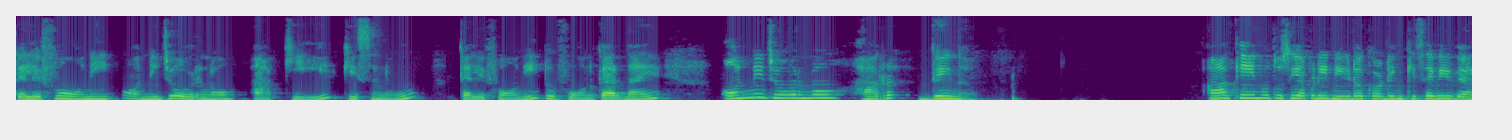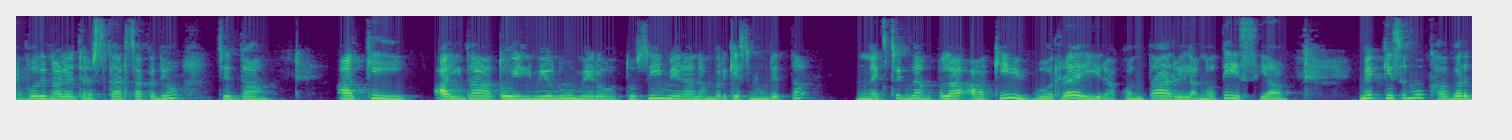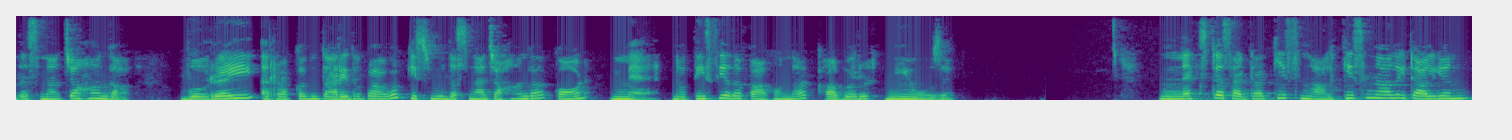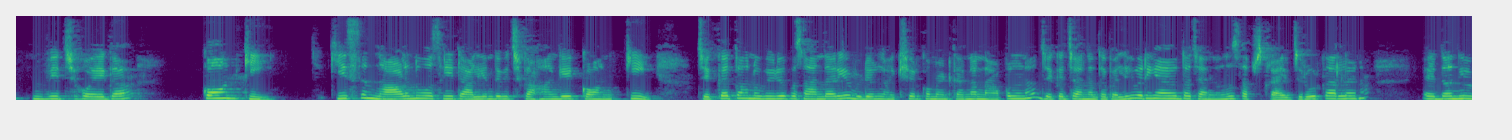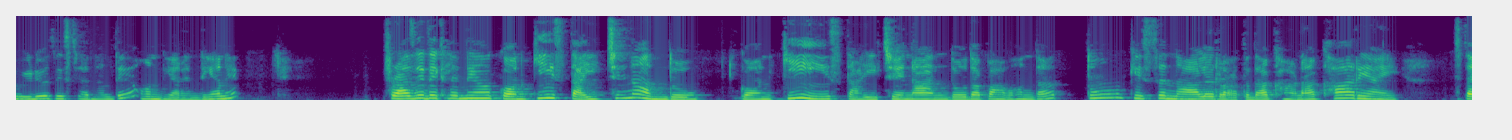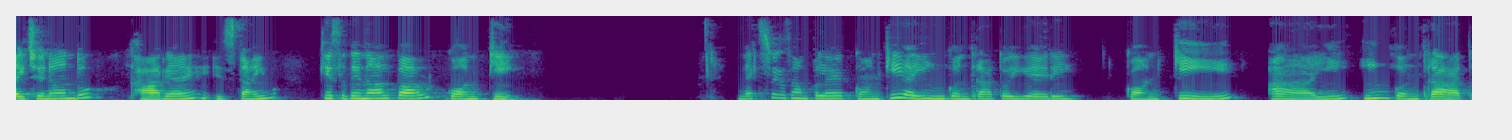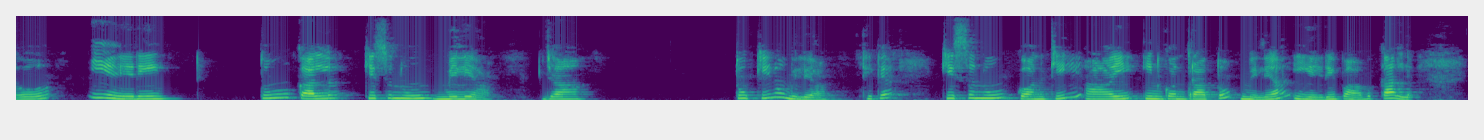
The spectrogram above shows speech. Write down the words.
ਟੈਲੀਫੋਨੀ ਓਨੀ ਜੋਰਨੋ ਆ ਕੀ ਕਿਸ ਨੂੰ ਟੈਲੀਫੋਨੀ ਤੂੰ ਫੋਨ ਕਰਦਾ ਹੈ ਓਨੀ ਜੋਰਨੋ ਹਰ ਦਿਨ ਆ ਕੀ ਨੂੰ ਤੁਸੀਂ ਆਪਣੀ ਨੀਡ ਅਕੋਰਡਿੰਗ ਕਿਸੇ ਵੀ ਵੈਰਬੋ ਦੇ ਨਾਲ ਐਡਜਸਟ ਕਰ ਸਕਦੇ ਹੋ? ਜਿੱਦਾਂ ਆ ਕੀ ਆਈਦਾ ਤੋਂ ਇਲਮੀਓ ਨੂੰ numero ਤੁਸੀਂ ਮੇਰਾ ਨੰਬਰ ਕਿਸ ਨੂੰ ਦਿੱਤਾ? ਨੈਕਸਟ ਐਗਜ਼ਾਮਪਲ ਆ ਆ ਕੀ vorrei raccontare la notizia ਮੈਂ ਕਿਸ ਨੂੰ ਖਬਰ ਦੱਸਣਾ ਚਾਹਾਂਗਾ? vorrei raccontare ਦਾ ਭਾਵ ਕਿਸ ਨੂੰ ਦੱਸਣਾ ਚਾਹਾਂਗਾ? ਕੌਣ? ਮੈਂ। ਨੋਟੀਸੀਆ ਦਾ ਭਾਵ ਹੁੰਦਾ ਖਬਰ ਨਿਊਜ਼ ਨੈਕਸਟ ਹੈ ਸਾਡਾ ਕਿਸ ਨਾਲ? ਕਿਸ ਨਾਲ ਇਟਾਲੀਅਨ ਵਿੱਚ ਹੋਏਗਾ? ਕੌਣ ਕੀ? ਕਿਸ ਨਾਲ ਨੂੰ ਅਸੀਂ ਇਟਾਲੀਅਨ ਦੇ ਵਿੱਚ ਕਹਾਂਗੇ ਕੌਣ ਕੀ? ਜੇਕਰ ਤੁਹਾਨੂੰ ਵੀਡੀਓ ਪਸੰਦ ਆ ਰਹੀ ਹੈ ਵੀਡੀਓ ਨੂੰ ਲਾਈਕ ਸ਼ੇਅਰ ਕਮੈਂਟ ਕਰਨਾ ਨਾ ਭੁੱਲਣਾ। ਜੇਕਰ ਚੈਨਲ ਤੇ ਪਹਿਲੀ ਵਾਰੀ ਆਏ ਹੋ ਤਾਂ ਚੈਨਲ ਨੂੰ ਸਬਸਕ੍ਰਾਈਬ ਜ਼ਰੂਰ ਕਰ ਲੈਣਾ। ਇਦਾਂ ਦੀਆਂ ਵੀਡੀਓਜ਼ ਇਸ ਚੈਨਲ ਤੇ ਆਉਂਦੀਆਂ ਰਹਿੰਦੀਆਂ ਨੇ। ਫਰਾਜ਼ੇ ਦੇਖ ਲੈਂਦੇ ਆ ਕੌਣ ਕੀ ਸਤਾਈ ਚੇਨਾਂਦੋ ਕੌਣ ਕੀ ਸਤਾਈ ਚੇਨਾਂਦੋ ਦਾ ਭਾਵ ਹੁੰਦਾ ਤੂੰ ਕਿਸ ਨਾਲ ਰਾਤ ਦਾ ਖਾਣਾ ਖਾ ਰਿਹਾ ਹੈ ਸਤਾਈ ਚੇਨਾਂਦੋ ਖਾ ਰਿਹਾ ਹੈ ਇਸ ਟਾਈਮ ਕਿਸ ਦੇ ਨਾਲ ਭਾਵ ਕੌਣ ਕੀ? ਨੈਕਸਟ ਐਗਜ਼ਾਮਪਲ ਹੈ, ਕੌਣ ਕੀ ਆਈ incontrato ieri? con chi hai incontrato ieri? ਤੂੰ ਕੱਲ ਕਿਸ ਨੂੰ ਮਿਲਿਆ? ਜਾਂ ਤੂੰ ਕਿਹਨੂੰ ਮਿਲਿਆ? ਠੀਕ ਹੈ? ਕਿਸ ਨੂੰ ਕੌਣ ਕੀ ਆਈ ਇਨਕੋਂਟਰਾਟੋ ਮਿਲਿਆ ieri ਭਾਵ ਕੱਲ?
